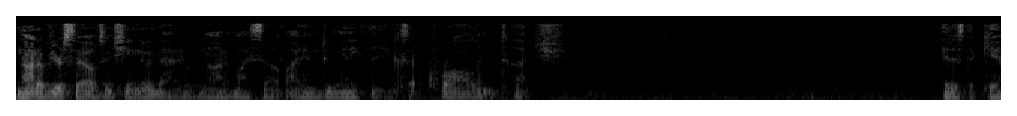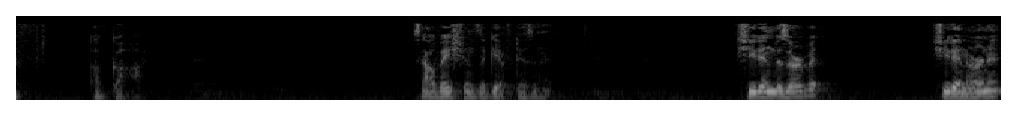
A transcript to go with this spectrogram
Not of yourselves, and she knew that. It was not of myself. I didn't do anything except crawl and touch. It is the gift of God. Salvation's a gift, isn't it? She didn't deserve it. She didn't earn it.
